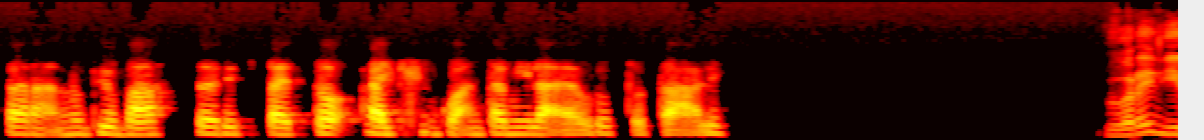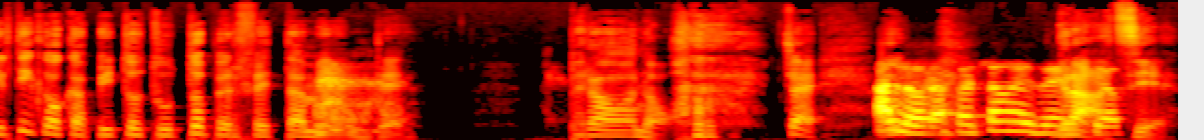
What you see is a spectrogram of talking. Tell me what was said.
saranno più basse rispetto ai 50.000 euro totali. Vorrei dirti che ho capito tutto perfettamente, però no. Cioè, allora, facciamo un esempio. Grazie.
